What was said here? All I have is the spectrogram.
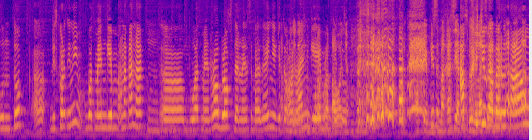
untuk eh, Discord ini buat main game anak-anak Hmm. eh, buat main Roblox dan lain sebagainya gitu Aku online game tahu gitu aja. Oke, Miss, Gitu. makasih atas aku penjelasan. juga baru tahu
